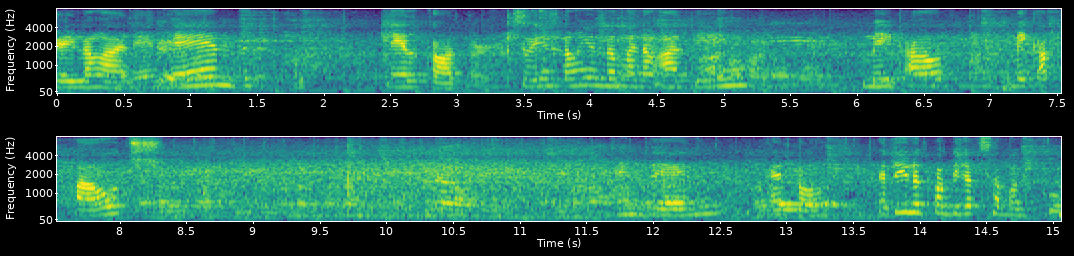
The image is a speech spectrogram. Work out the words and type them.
kailanganin. And nail cutter. So, yun lang yung laman ng ating make-out, make-up pouch. And then, eto. Ito yung nagpabigat sa bag ko.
